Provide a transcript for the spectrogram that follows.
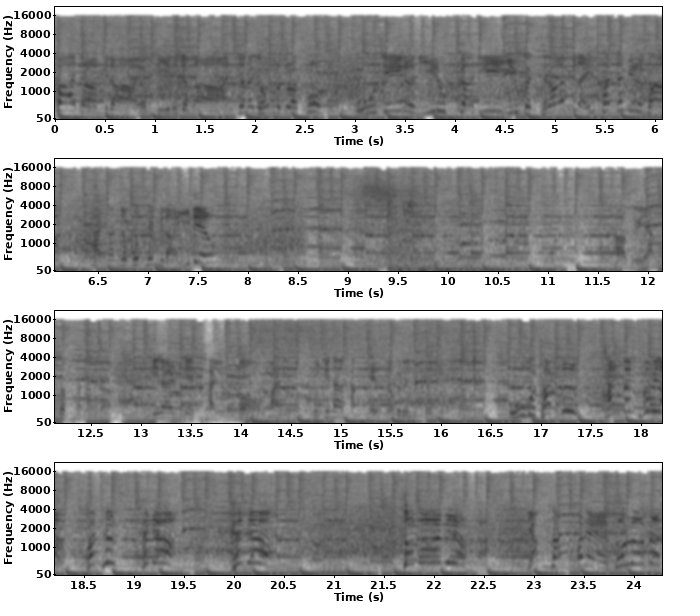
빠져나갑니다. 역시 이루자가 안전하게 홈으로 돌았고 오재일은 2루까지 2루까지 들어갑니다. 1타점 2루타 한타점 못합니다. 2대0 타석의 양석환입니다. 1할 때 타율로 많이 좀 부진한 상태죠. 그러니까요. 오구 좌측 잘만 톱니다. 좌측 가자 가자 넘어갑니다. 양상판의 솔로 홈런.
